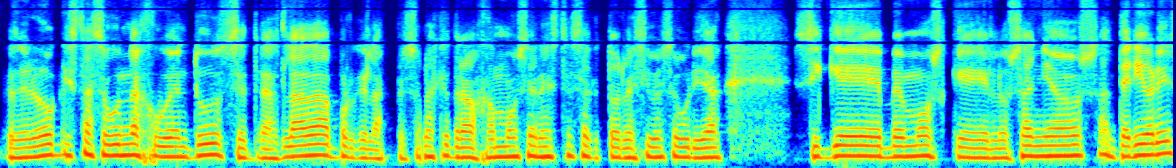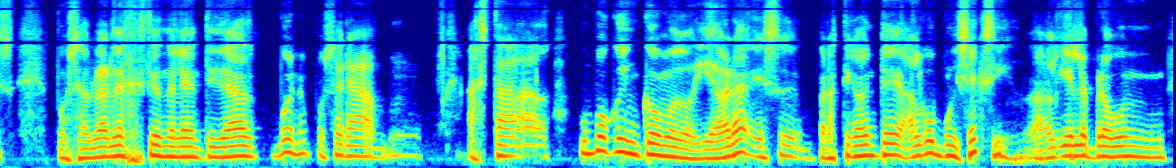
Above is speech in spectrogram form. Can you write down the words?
Desde luego que esta segunda juventud se traslada porque las personas que trabajamos en este sector de ciberseguridad sí que vemos que en los años anteriores, pues hablar de gestión de la entidad, bueno, pues era hasta un poco incómodo y ahora es eh, prácticamente algo muy sexy. alguien le pregunta,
